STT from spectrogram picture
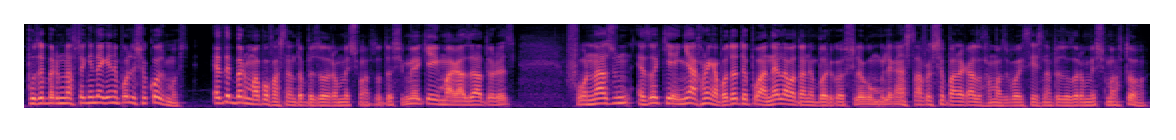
Που δεν παίρνουν αυτοκίνητα γιατί είναι πολύ ο κόσμος. Ε, δεν παίρνουμε απόφαση να το πεζοδρομήσουμε αυτό το σημείο και οι μαγαζάτορες φωνάζουν εδώ και 9 χρόνια. Από τότε που ανέλαβα τον εμπορικό σύλλογο, μου λέγανε Σταύρο, σε παρακαλώ, θα μας βοηθήσεις να πεζοδρομήσουμε αυτό.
